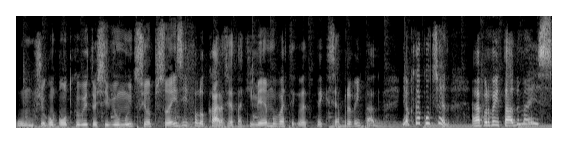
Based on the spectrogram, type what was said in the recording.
um, chegou um ponto que o Victor se viu muito sem opções e falou, cara, já tá aqui mesmo, vai ter, vai ter que ser aproveitado. E é o que tá acontecendo. É aproveitado, mas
